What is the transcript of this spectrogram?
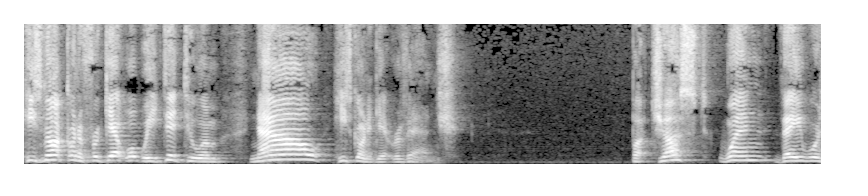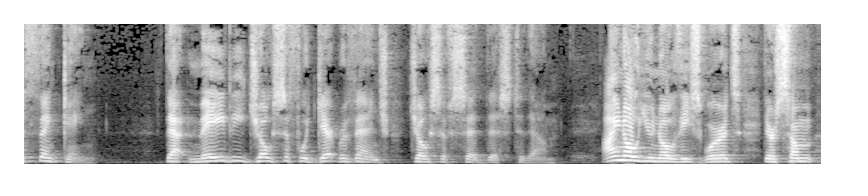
He's not going to forget what we did to him. Now he's going to get revenge. But just when they were thinking that maybe Joseph would get revenge, Joseph said this to them. I know you know these words. There's some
